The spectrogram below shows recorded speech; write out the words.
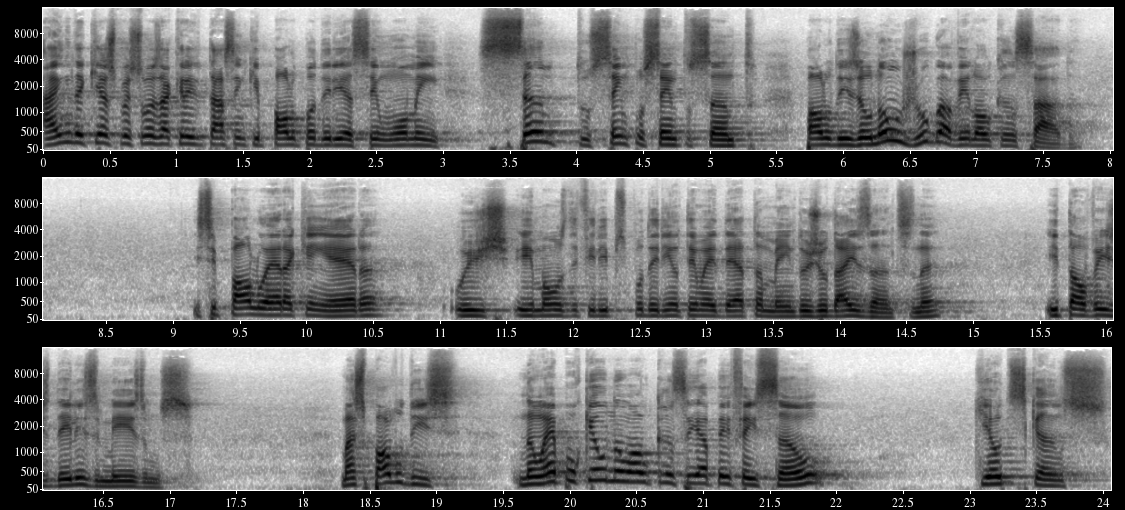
Ainda que as pessoas acreditassem que Paulo poderia ser um homem santo, 100% santo, Paulo diz: Eu não julgo havê-lo alcançado. E se Paulo era quem era, os irmãos de Filipos poderiam ter uma ideia também dos judaizantes, né? E talvez deles mesmos. Mas Paulo diz: não é porque eu não alcancei a perfeição que eu descanso.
